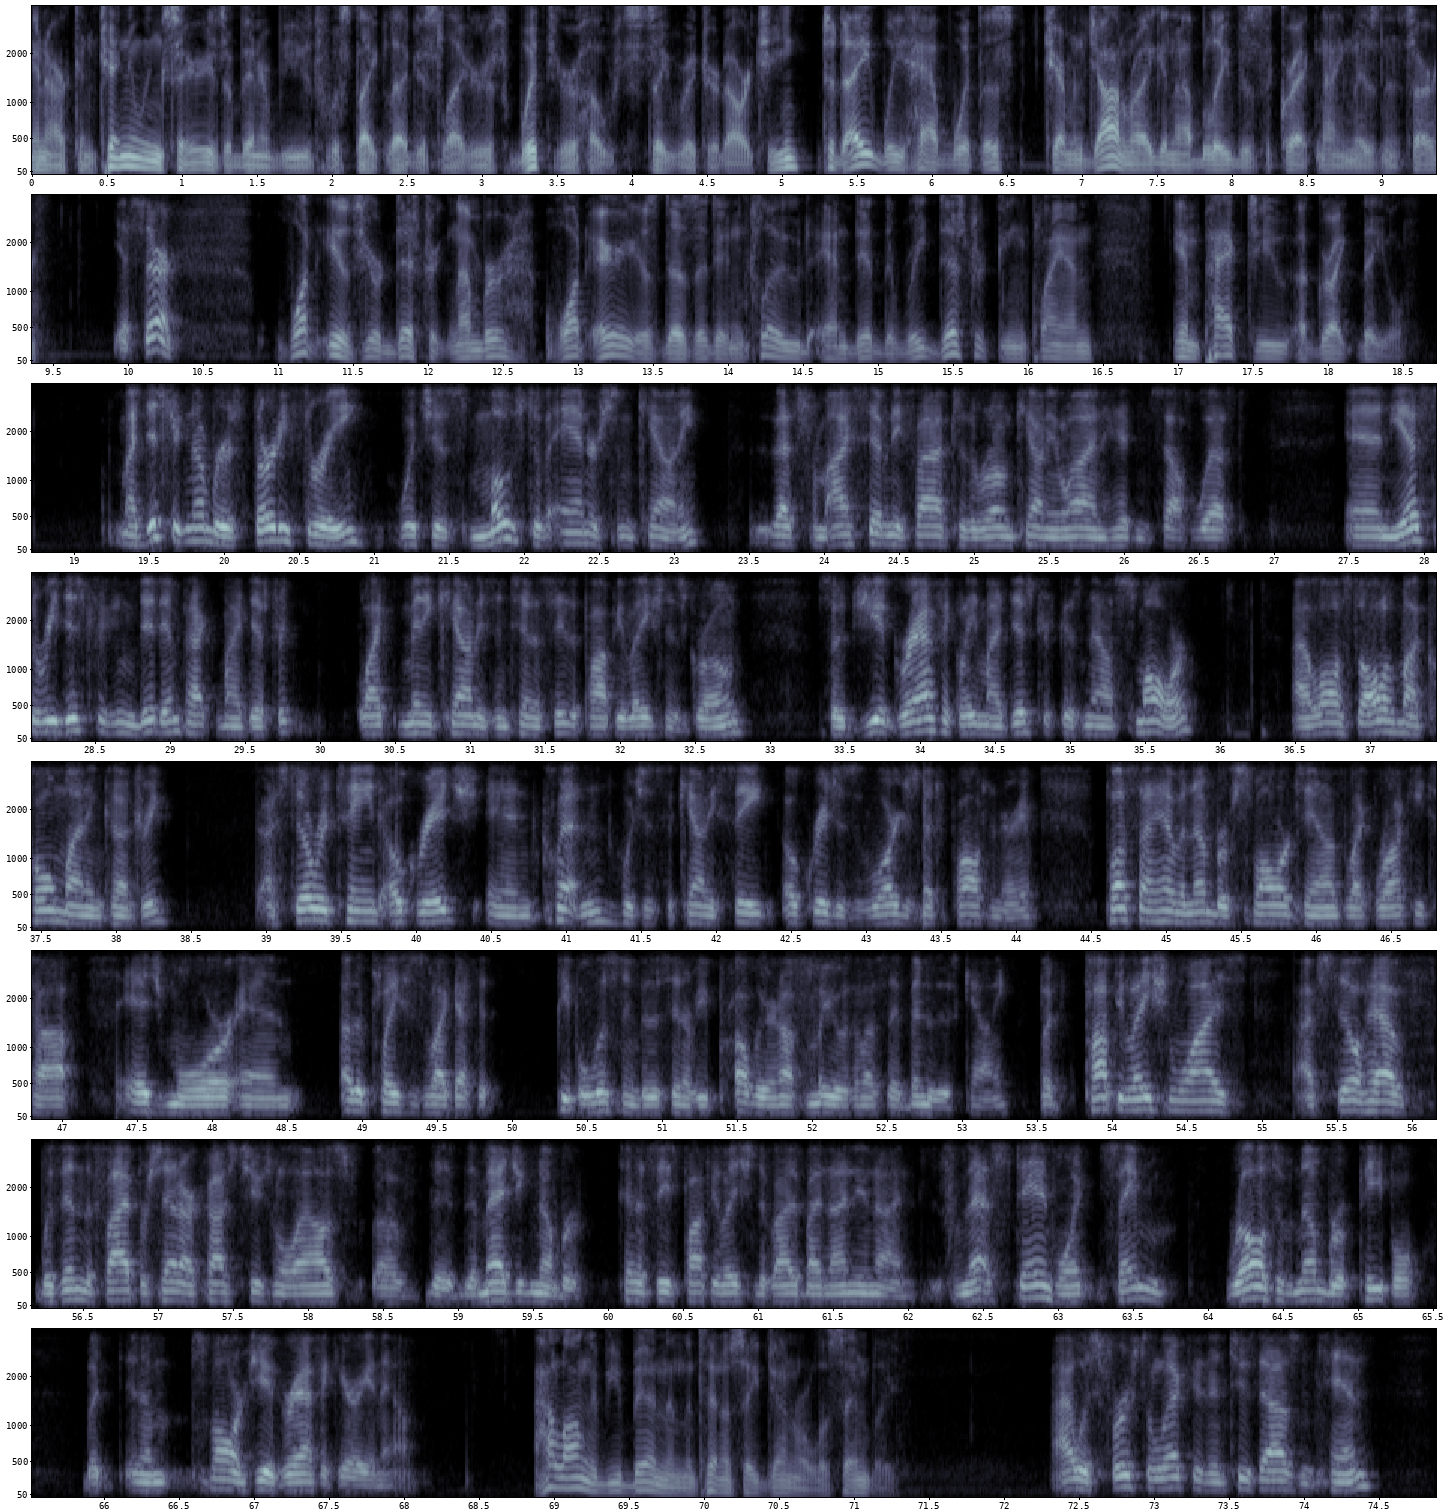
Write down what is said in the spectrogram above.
in our continuing series of interviews with state legislators with your host, C. Richard Archie. Today we have with us Chairman John Ragan, I believe is the correct name, isn't it, sir? Yes, sir. What is your district number? What areas does it include? And did the redistricting plan impact you a great deal? My district number is 33, which is most of Anderson County. That's from I 75 to the Roane County line heading southwest. And yes, the redistricting did impact my district. Like many counties in Tennessee, the population has grown. So geographically, my district is now smaller. I lost all of my coal mining country. I still retained Oak Ridge and Clinton, which is the county seat. Oak Ridge is the largest metropolitan area. Plus, I have a number of smaller towns like Rocky Top, Edgemore, and other places like that that people listening to this interview probably are not familiar with unless they've been to this county. But population wise, I still have within the 5% our Constitution allows of the, the magic number, Tennessee's population divided by 99. From that standpoint, same relative number of people, but in a smaller geographic area now. How long have you been in the Tennessee General Assembly? I was first elected in 2010,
